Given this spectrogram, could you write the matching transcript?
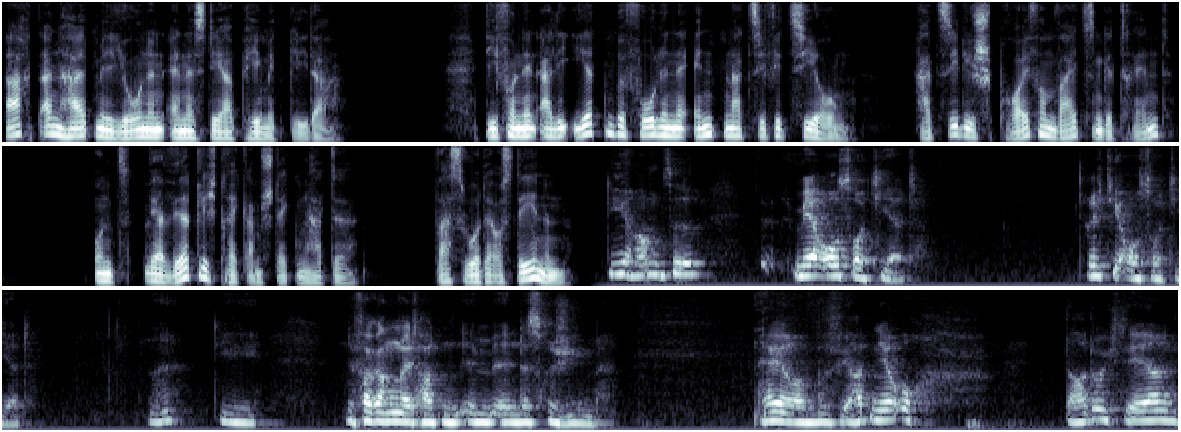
Achteinhalb Millionen NSDAP-Mitglieder. Die von den Alliierten befohlene Entnazifizierung, hat sie die Spreu vom Weizen getrennt? Und wer wirklich Dreck am Stecken hatte, was wurde aus denen? Die haben sie mehr aussortiert. Richtig aussortiert. Ne? Die eine Vergangenheit hatten im, in das Regime. Naja, wir hatten ja auch dadurch sehr,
